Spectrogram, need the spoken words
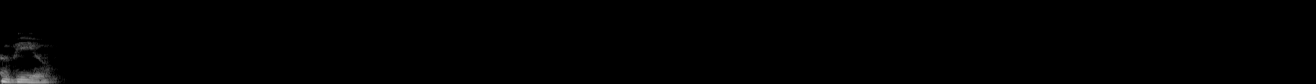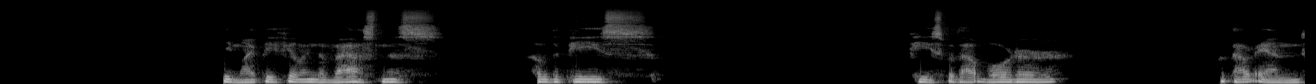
of you. You might be feeling the vastness of the peace, peace without border, without end,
